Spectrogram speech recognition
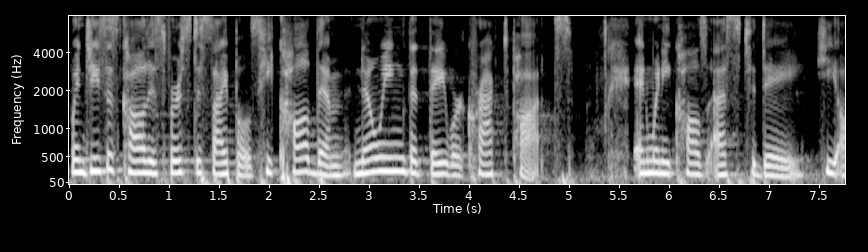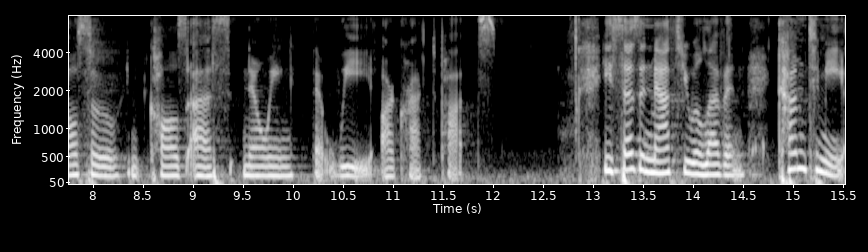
When Jesus called his first disciples, he called them knowing that they were cracked pots. And when he calls us today, he also calls us knowing that we are cracked pots. He says in Matthew 11, Come to me,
